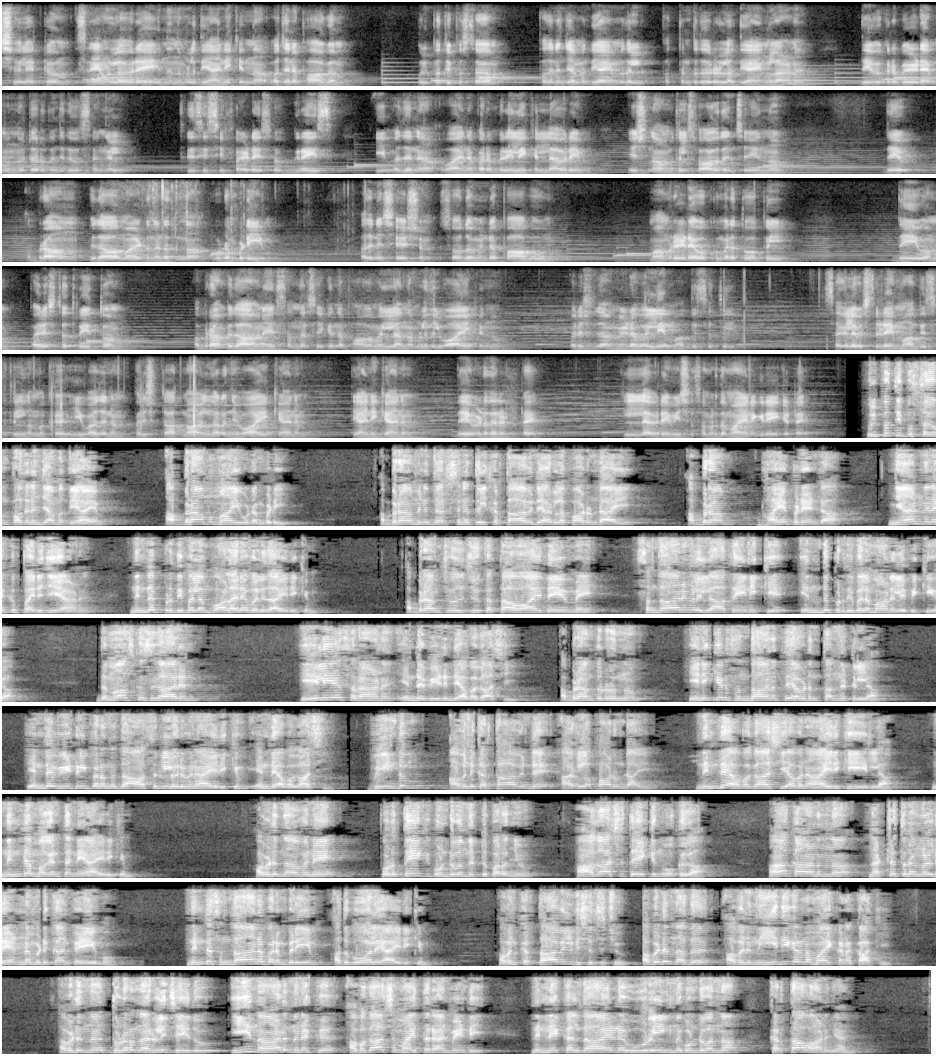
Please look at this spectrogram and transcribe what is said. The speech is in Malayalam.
ഈശോയിൽ ഏറ്റവും സ്നേഹമുള്ളവരെ ഇന്ന് നമ്മൾ ധ്യാനിക്കുന്ന വചനഭാഗം ഉൽപ്പത്തി പുസ്തകം പതിനഞ്ചാം അധ്യായം മുതൽ പത്തൊൻപത് വരെയുള്ള അധ്യായങ്ങളാണ്. ദൈവകൃപയുടെ മുന്നൂറ്ററുപത്തഞ്ച് ദിവസങ്ങൾ three sixty five days of grace ഈ വചന വായന പരമ്പരയിലേക്ക് എല്ലാവരെയും യേശുനാമത്തിൽ സ്വാഗതം ചെയ്യുന്നു. ദേവ് അബ്രാം പിതാവുമായിട്ട് നടത്തുന്ന ഉടമ്പടിയും അതിനുശേഷം സോതോമിന്റെ പാപവും മാമ്രയുടെ ഓക്കുമരത്തോപ്പിൽ ദൈവം പരിശുദ്ധ അബ്രാം പിതാവിനെ സന്ദർശിക്കുന്ന ഭാഗമെല്ലാം നമ്മളിതിൽ വായിക്കുന്നു. പരിശുദ്ധ അമ്മയുടെ വലിയ മാധ്യസ്ഥത്തിൽ സകല വിശുദ്ധയുടെയും മാധ്യസ്ഥത്തിൽ നമുക്ക് ഈ വചനം പരിശുദ്ധാത്മാവിൽ നിറഞ്ഞു വായിക്കാനും ധ്യാനിക്കാനും ദൈവം ഇടതരട്ടെ എല്ലാവരെയും വിശ്വസമൃദ്ധമായി അനുഗ്രഹിക്കട്ടെ. ഉൽപ്പത്തി പുസ്തകം പതിനഞ്ചാം അധ്യായം. അബ്രാമുമായി ഉടമ്പടി. അബ്രാമിന് ദർശനത്തിൽ കർത്താവിന്റെ അരുളപ്പാടുണ്ടായി. അബ്രാം ഭയപ്പെടേണ്ട. ഞാൻ നിനക്ക് പരിചയാണ്. നിന്റെ പ്രതിഫലം വളരെ വലുതായിരിക്കും. അബ്രാം ചോദിച്ചു കർത്താവായ ദൈവമേ സന്താനങ്ങളില്ലാത്ത എനിക്ക് എന്ത് പ്രതിഫലമാണ് ലഭിക്കുക? ദമാസ്കസുകാരൻ ഏലിയേസറാണ് എന്റെ വീടിന്റെ അവകാശി. അബ്രാം തുടർന്നു എനിക്കൊരു സന്താനത്തെ അവിടം തന്നിട്ടില്ല. എന്റെ വീട്ടിൽ പിറന്ന ദാസരിൽ ഒരുവനായിരിക്കും എന്റെ അവകാശി. വീണ്ടും അവന് കർത്താവിന്റെ അരുളപ്പാടുണ്ടായി. നിന്റെ അവകാശി അവൻ ആയിരിക്കുകയില്ല. നിന്റെ മകൻ തന്നെ ആയിരിക്കും. അവിടുന്ന് അവനെ പുറത്തേക്ക് കൊണ്ടുവന്നിട്ട് പറഞ്ഞു ആകാശത്തേക്ക് നോക്കുക. ആ കാണുന്ന നക്ഷത്രങ്ങളുടെ എണ്ണം എടുക്കാൻ കഴിയുമോ? നിന്റെ സന്താന പരമ്പരയും അതുപോലെ ആയിരിക്കും. അവൻ കർത്താവിൽ വിശ്വസിച്ചു. അവിടുന്ന് അത് അവന് നീതീകരണമായി കണക്കാക്കി. അവിടുന്ന് തുടർന്ന് അരുളി ചെയ്തു ഈ നാട് നിനക്ക് അവകാശമായി തരാൻ വേണ്ടി നിന്നെ കൽദായരുടെ ഊറിൽ നിന്ന് കൊണ്ടുവന്ന കർത്താവാണ് ഞാൻ.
